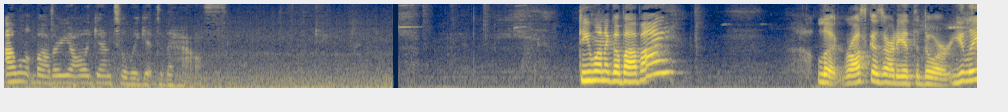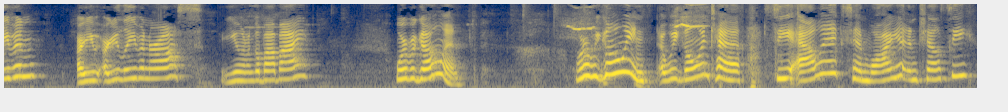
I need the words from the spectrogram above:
I won't bother y'all again until we get to the house. Do you want to go bye-bye? Look, Roscoe's already at the door. You leaving? Are you are you leaving, Ross? You want to go bye-bye? Where are we going? Where are we going? Are we going to see Alex and Wyatt and Chelsea?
